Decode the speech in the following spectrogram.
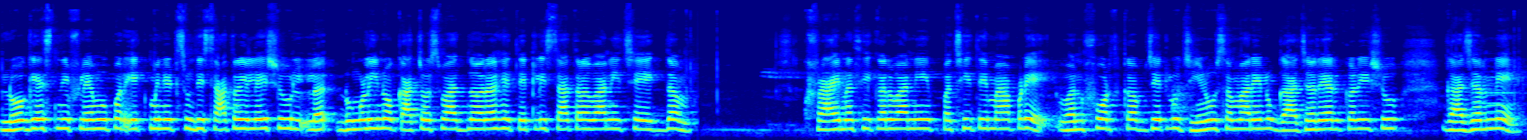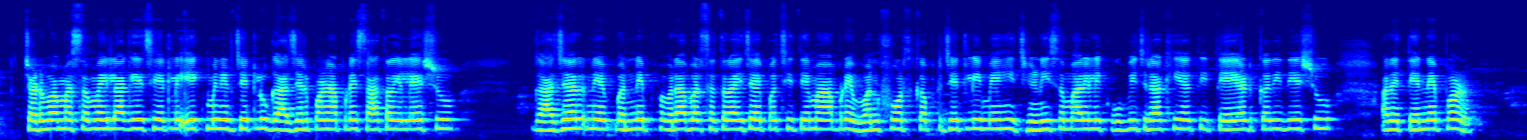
લો ગેસની ફ્લેમ ઉપર એક મિનિટ સુધી સાતળી લઈશું ડુંગળીનો કાચો સ્વાદ ન રહે તેટલી સાતળવાની છે એકદમ. ફ્રાય નથી કરવાની. પછી તેમાં આપણે વન ફોર્થ કપ જેટલું ઝીણું સમારેલું ગાજર એડ કરીશું. ગાજરને ચડવામાં સમય લાગે છે એટલે એક મિનિટ જેટલું ગાજર પણ આપણે સાતળી લેશું. ગાજરને બંને બરાબર સતરાઈ જાય પછી તેમાં આપણે વન ફોર્થ કપ જેટલી મેં અહીં ઝીણી સમારેલી કોબીજ રાખી હતી તે એડ કરી દઈશું અને તેને પણ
